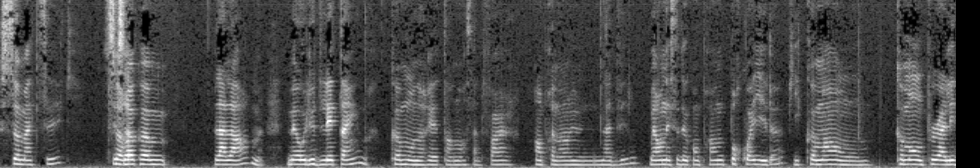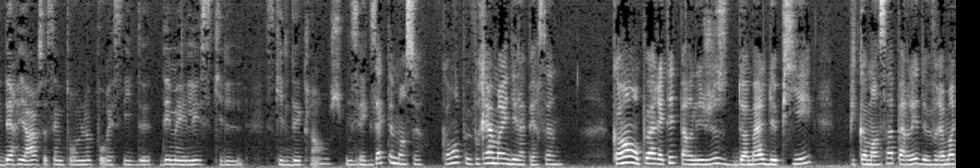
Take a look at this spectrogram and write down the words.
somatique auras comme l'alarme, mais au lieu de l'éteindre, comme on aurait tendance à le faire en prenant une Advil, mais on essaie de comprendre pourquoi il est là, puis comment on, comment on peut aller derrière ce symptôme-là pour essayer de démêler ce qu'il déclenche. C'est exactement ça. Comment on peut vraiment aider la personne? Comment on peut arrêter de parler juste de mal de pied, puis commencer à parler de vraiment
